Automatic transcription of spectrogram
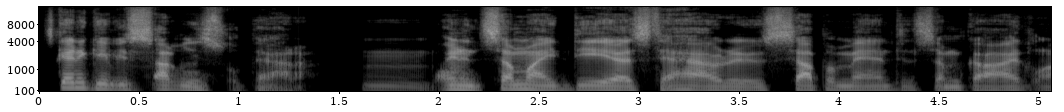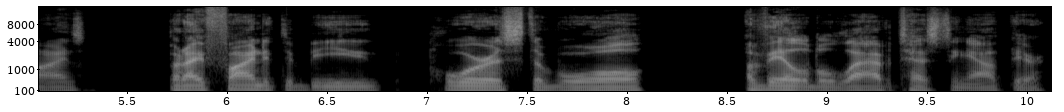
It's going to give you some useful data mm. and some ideas to how to supplement and some guidelines. But I find it to be the poorest of all available lab testing out there.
